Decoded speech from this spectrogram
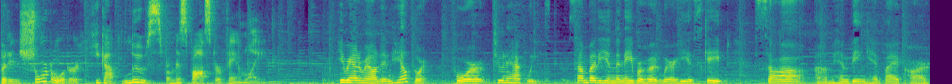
but in short order, he got loose from his foster family. He ran around in Halethorpe for two and a half weeks. Somebody in the neighborhood where he escaped saw um, him being hit by a car.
